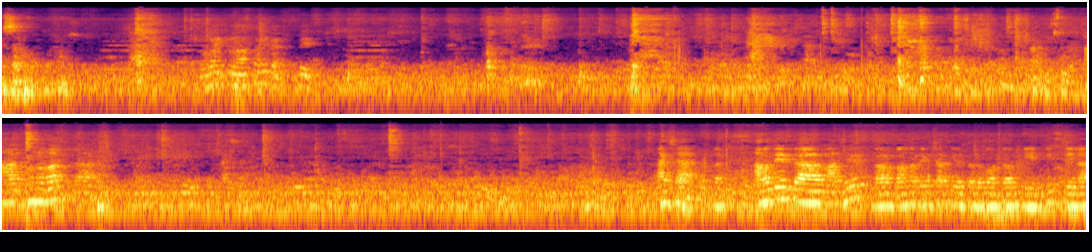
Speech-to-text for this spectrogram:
আসসালামু একটু নাস্তা নেবেন প্লিজ আর ধন্যবাদ। আচ্ছা আমাদের মাঝে বাংলাদেশ জাতীয়তাবাদী দল বিএনপি, জেলা,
